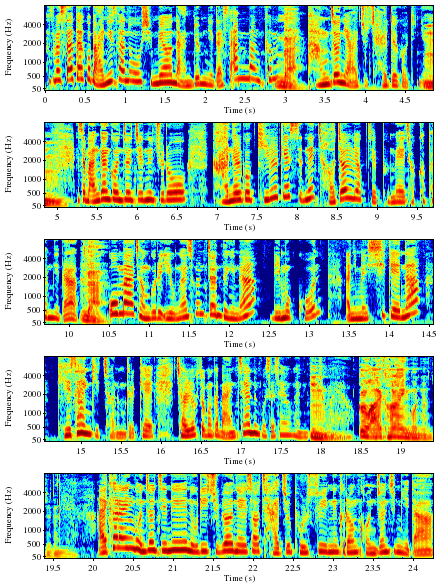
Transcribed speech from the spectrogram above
하지만 싸다고 많이 사놓으시면 안 됩니다. 싼 만큼 네. 방전이 아주 잘 되거든요. 음. 그래서 망간 건전지는 주로 가 늘고 길게 쓰는 저전력 제품에 적합합니다. 네. 꼬마 전구를 이용한 손전등이나 리모콘 아니면 시계나 계산기처럼 그렇게 전력 소모가 많지 않은 곳에 사용하는 게 음. 좋아요. 그럼 알카라인 건전지는요? 알카라인 건전지는 우리 주변에서 자주 볼 수 있는 그런 건전지입니다.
